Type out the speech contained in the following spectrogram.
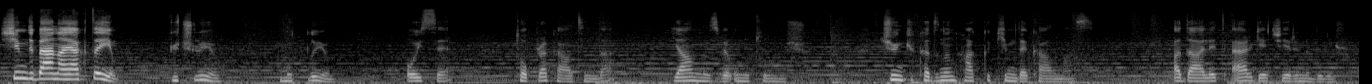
Şimdi ben ayaktayım. Güçlüyüm, mutluyum. O ise toprak altında yalnız ve unutulmuş. Çünkü kadının hakkı kimde kalmaz. Adalet er geç yerini bulur.''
